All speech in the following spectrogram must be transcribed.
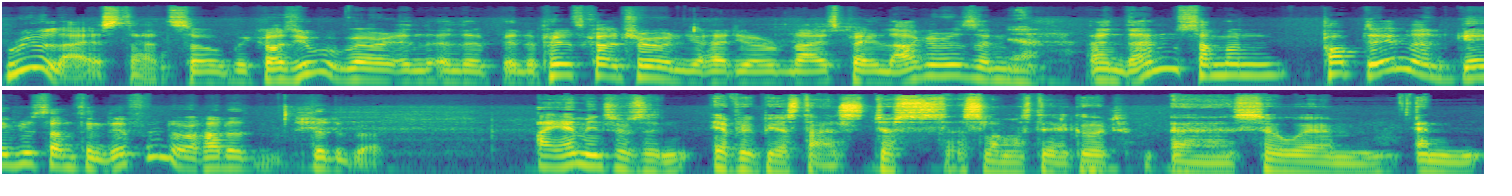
Realize that so because you were in, in the in the pils culture and you had your nice pale lagers and Yeah. and then someone popped in and gave you something different or how did, did it work I am interested in every beer styles, just as long as they are good. Uh, so, um, and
